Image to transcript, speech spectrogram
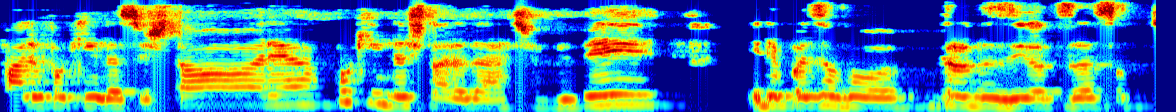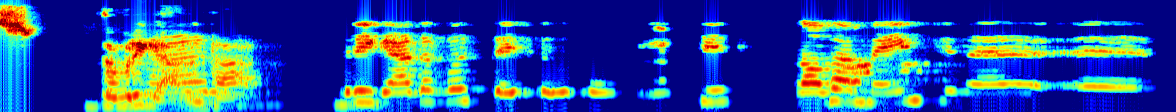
fale um pouquinho da sua história, um pouquinho da história da arte de viver, e depois eu vou introduzir outros assuntos. Muito obrigada, tá? Obrigada a vocês pelo convite. Novamente, né, é,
